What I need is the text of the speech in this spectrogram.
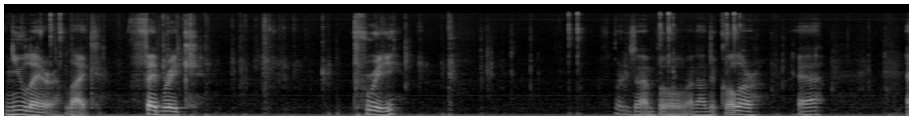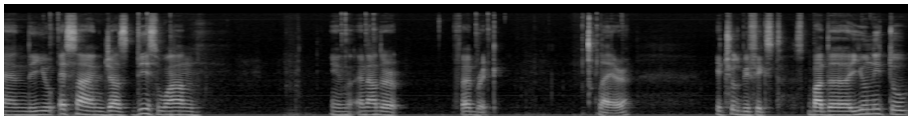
new layer like fabric 3 for example another color yeah. And you assign just this one in another fabric layer. It should be fixed. But uh, you need to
